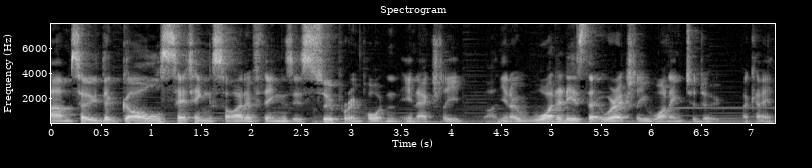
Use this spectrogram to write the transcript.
Um, so the goal setting side of things is super important in actually, you know, what it is that we're actually wanting to do. Okay.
